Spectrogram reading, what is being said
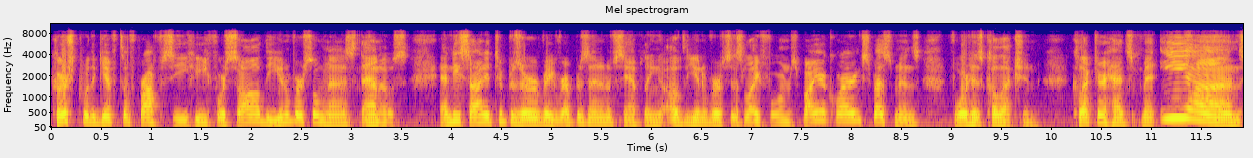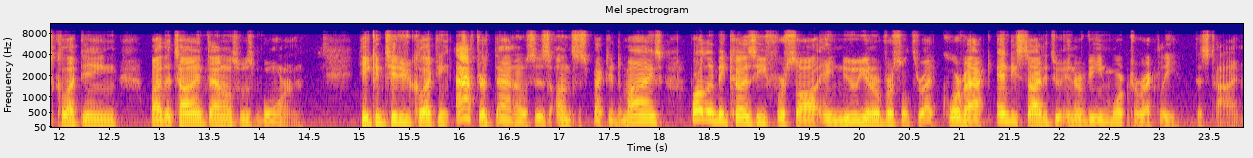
Cursed with the gift of prophecy, he foresaw the universal menace Thanos and decided to preserve a representative sampling of the universe's life forms by acquiring specimens for his collection. Collector had spent eons collecting by the time Thanos was born. He continued collecting after Thanos' unsuspected demise, partly because he foresaw a new universal threat, Korvac, and decided to intervene more directly this time.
